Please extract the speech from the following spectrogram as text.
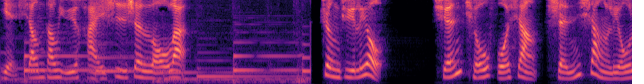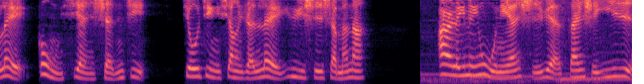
也相当于海市蜃楼了。证据六：全球佛像神像流泪，贡献神迹，究竟向人类预示什么呢？二零零五年十月三十一日。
